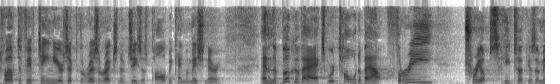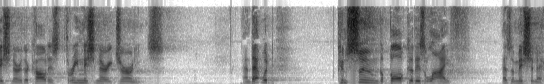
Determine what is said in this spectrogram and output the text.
12 to 15 years after the resurrection of Jesus, Paul became a missionary. And in the book of Acts, we're told about three trips he took as a missionary. They're called his three missionary journeys. And that would consume the bulk of his life as a missionary.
